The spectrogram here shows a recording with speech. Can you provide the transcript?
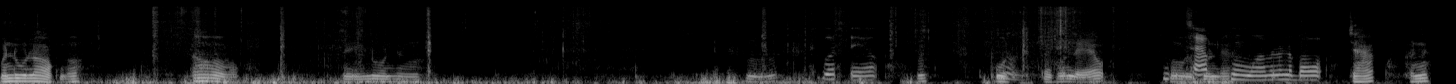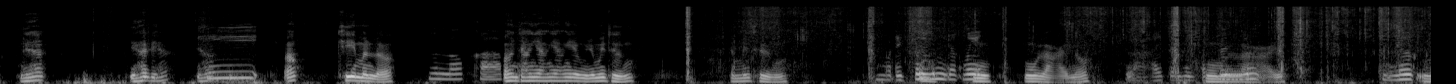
มันดูหลอกเนาะหลอกนี่อีกรูนหนึ่งอืม เบิดแล้วพูดแต่พูดแล้วโอ้ยชับคนละหัวมันระเบาจักอันนี้เนี่ยเดี๋ยวเดี๋ยวเดี๋ยวที่ขี้มันเหรอ มันล็อกครับเออยังยังยังยังยังไม่ถึง ยังไม่ถึงบ่ได้ตื่นจากเม็งูดงูหลายเนาะหลายแต่มันก็งูมันตื่นหลายเลิกอื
